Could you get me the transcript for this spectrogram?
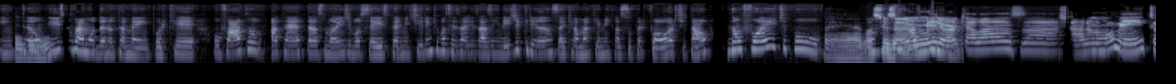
Então, Uhum. isso vai mudando também, porque o fato até das mães de vocês permitirem que vocês alisassem desde criança, que é uma química super forte e tal, não foi tipo. É, elas fizeram o assim. melhor que elas ah, acharam no momento.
